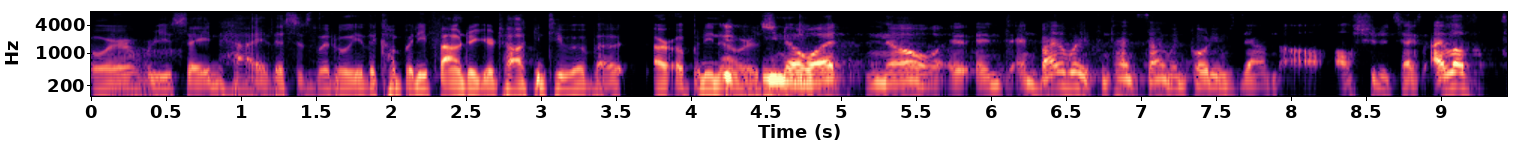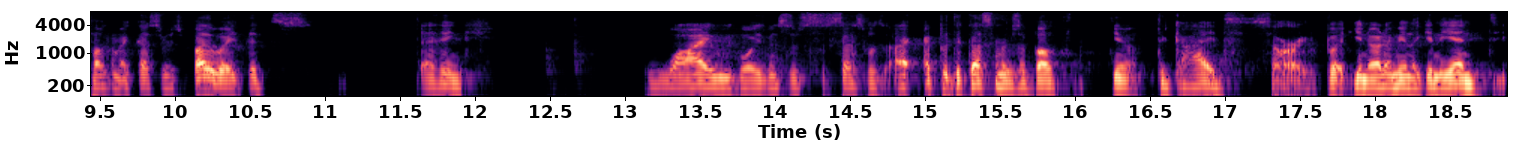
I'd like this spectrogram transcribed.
Or were you saying, "Hi, this is literally the company founder you're talking to about our opening hours"? You know what? No, and and by the way, from time to time when podium's down, I'll, I'll shoot a text. I love talking to my customers. By the way, that's I think why we've always been so successful. I, I, put the customers above, you know, the guides. Sorry, but you know what I mean. Like in the end,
